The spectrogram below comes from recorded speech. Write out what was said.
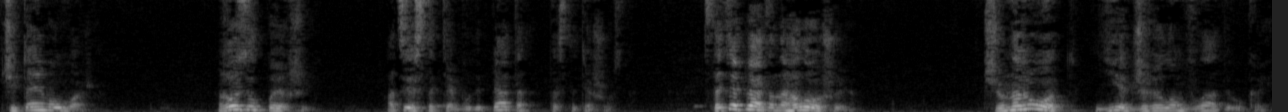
Читаємо уважно. Розділ перший. А це стаття буде 5 та стаття 6. Стаття 5 наголошує, що народ є джерелом влади в Україні.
